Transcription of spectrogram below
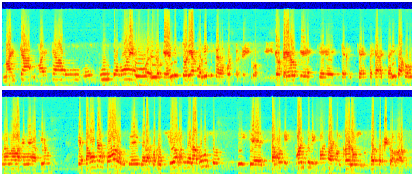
marca, marca un, punto nuevo en lo que es la historia política de Puerto Rico. Y yo creo que, que, se caracteriza por una nueva generación que estamos cansados de, la corrupción, del abuso y que estamos dispuestos y dispuestos a construir un Puerto Rico nuevo.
